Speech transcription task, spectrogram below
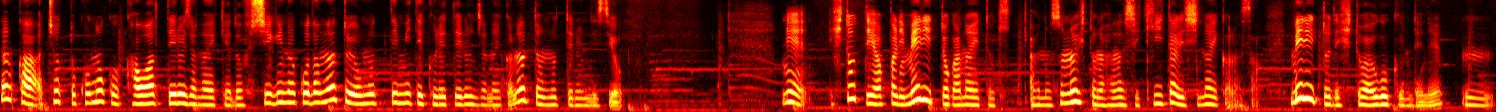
なんかちょっとこの子変わってるじゃないけど不思議な子だなと思って見てくれてるんじゃないかなって思ってるんですよ。ね人ってやっぱりメリットがないとあのその人の話聞いたりしないからさ。メリットで人は動くんでね。うん。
